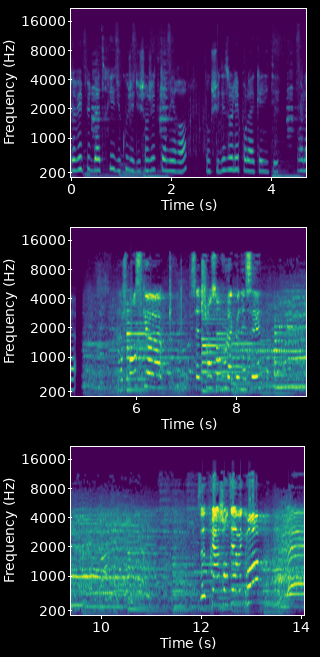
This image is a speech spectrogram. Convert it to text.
J'avais plus de batterie, du coup j'ai dû changer de caméra. Donc je suis désolée pour la qualité. Voilà. Bon, je pense que cette chanson, vous la connaissez. Vous êtes prêts à chanter avec moi?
